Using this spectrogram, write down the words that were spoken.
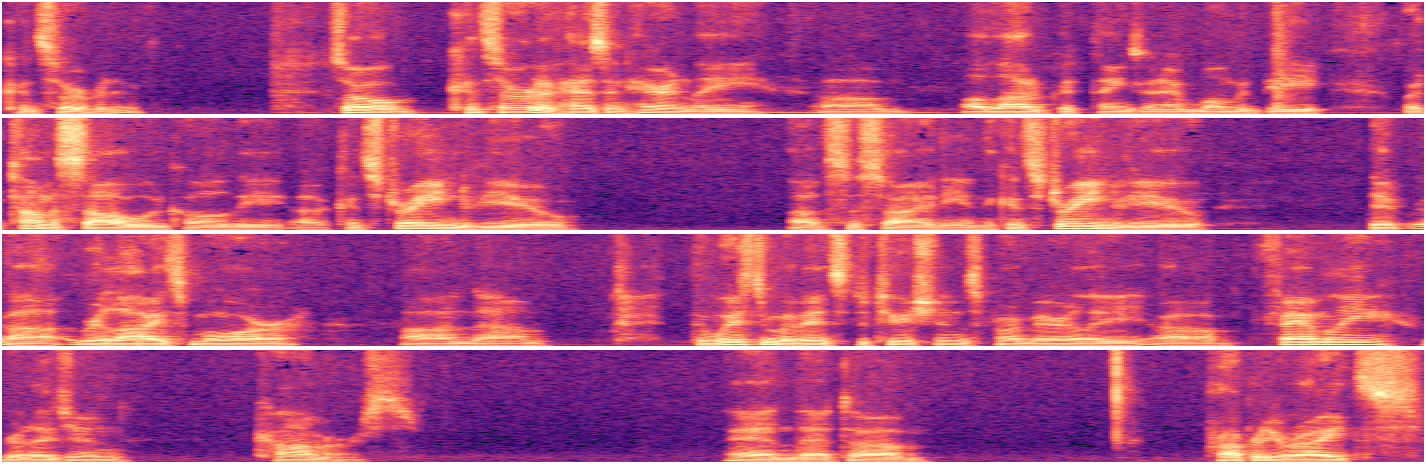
conservative. So conservative has inherently um, a lot of good things in it. One would be what Thomas Sowell would call the uh, constrained view of society, and the constrained view that uh, relies more on um, the wisdom of institutions, primarily uh, family, religion, commerce, and that um, property rights,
